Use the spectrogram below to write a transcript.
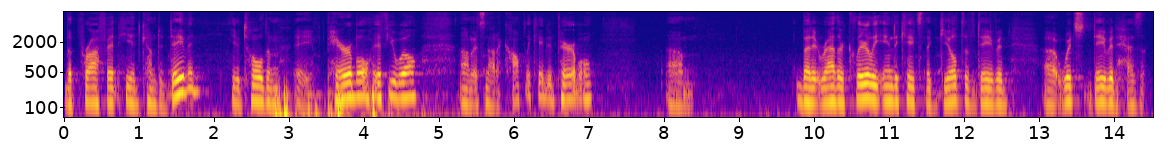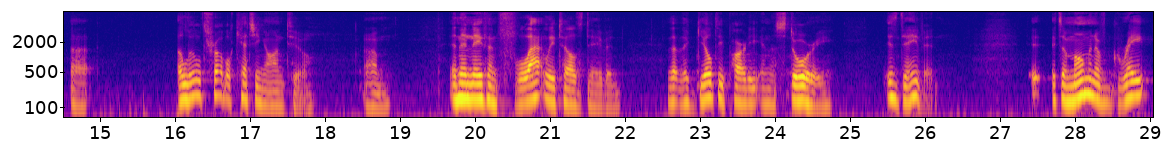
the prophet, he had come to David. He had told him a parable, if you will. Um, it's not a complicated parable, um, but it rather clearly indicates the guilt of David, uh, which David has uh, a little trouble catching on to. Um, and then Nathan flatly tells David that the guilty party in the story is David. It, it's a moment of great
